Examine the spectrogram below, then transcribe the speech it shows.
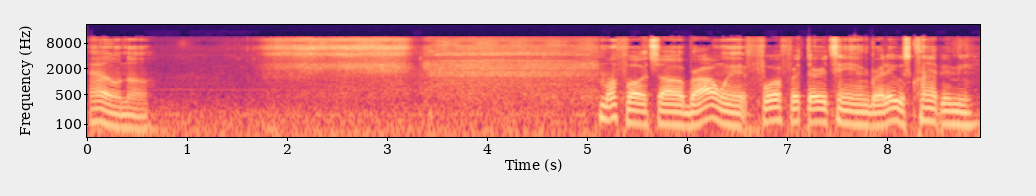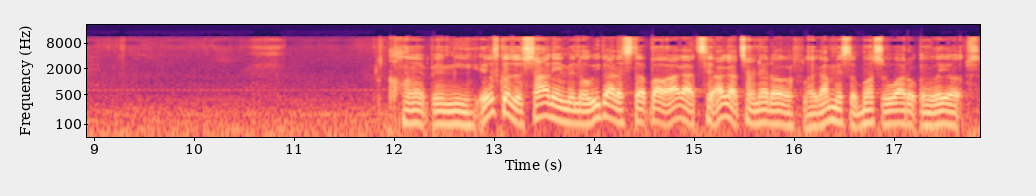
Hell no. My fault, y'all, bro. I went 4 for 13, bro. They was clamping me. Clamping me. It was because of shot aiming, though. We got to step out. I got I got turn that off. Like, I missed a bunch of wide open layups.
